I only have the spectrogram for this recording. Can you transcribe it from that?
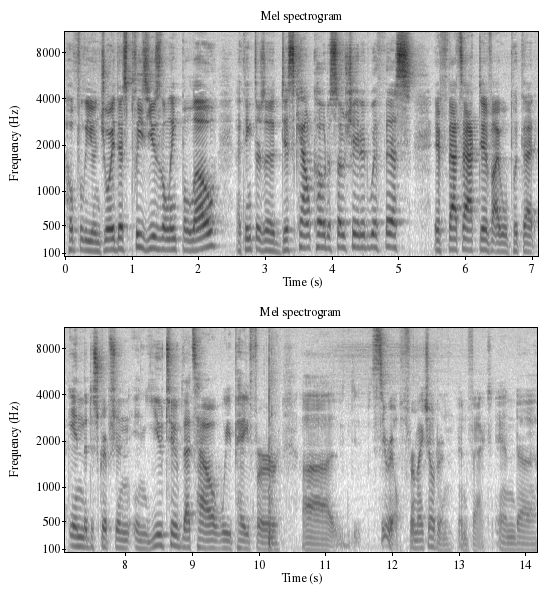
Hopefully you enjoyed this. Please use the link below. I think there's a discount code associated with this. If that's active, I will put that in the description in YouTube. That's how we pay for uh, cereal for my children, in fact. And uh,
